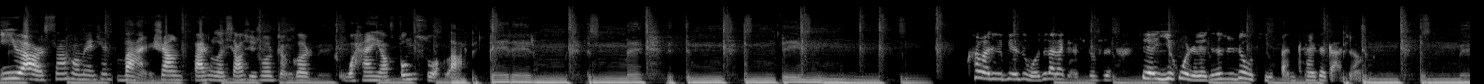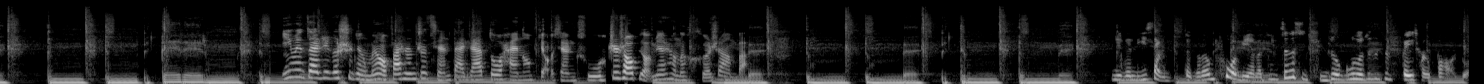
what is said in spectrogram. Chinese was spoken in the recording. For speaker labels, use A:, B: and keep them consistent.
A: 一月二十三号那天晚上发出了消息，说整个武汉要封锁了。
B: 看完这个片子，我最大的感受就是，这些医护人员真的是肉体凡胎在打仗。
A: 因为在这个事情没有发生之前，大家都还能表现出至少表面上的和善吧。
B: 你的理想整个都破灭了，就真的是群众工作真的是非常不好做。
